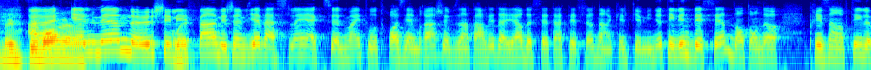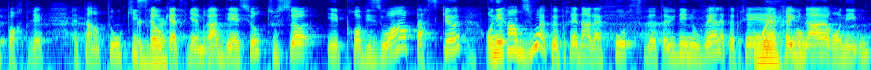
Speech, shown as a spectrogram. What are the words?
Mais vous pouvez voir, euh, Elle mène chez les femmes et Geneviève Asselin, actuellement, est au troisième rang. Je vais vous en parler d'ailleurs de cette athlète-là dans quelques minutes. Et Lynn Bessette, dont on a présenté le portrait tantôt, qui serait au quatrième rang. Bien sûr, tout ça est provisoire parce que on est rendu où à peu près dans la course? Tu as eu des nouvelles à peu près après une heure, on est où?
